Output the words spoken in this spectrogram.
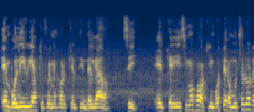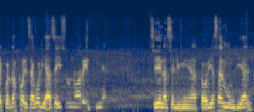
en Bolivia que fue mejor que el Team Delgado. Sí, el queridísimo Joaquín Botero. Muchos lo recuerdan por esa goleada 6-1 a Argentina. Sí, en las eliminatorias al Mundial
